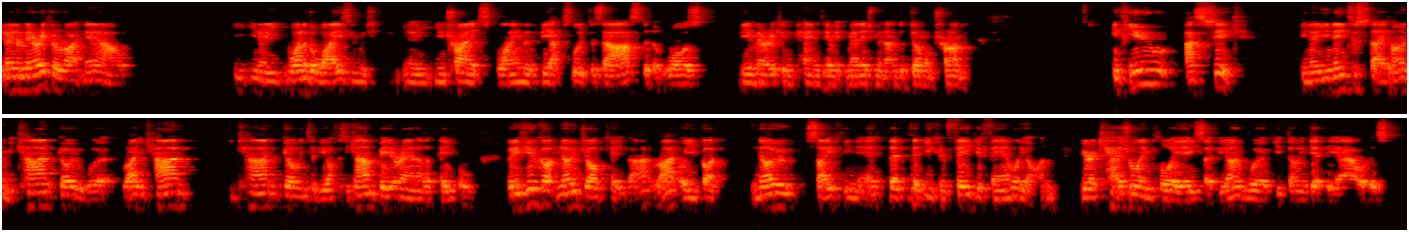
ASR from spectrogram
You know, in America right now, you know, one of the ways in which you know you try and explain the, the absolute disaster that was the American pandemic management under Donald Trump. If you are sick, you know, you need to stay home. You can't go to work, right? You can't you can't go into the office. You can't be around other people. But if you've got no job keeper, right, or you've got no safety net that, that you can feed your family on, you're a casual employee, so if you don't work, you don't get the hours.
